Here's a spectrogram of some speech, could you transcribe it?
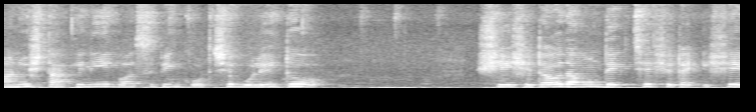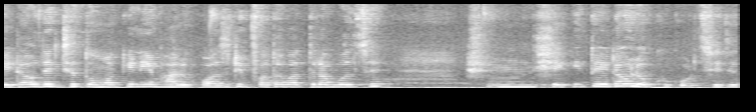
মানুষ তাকে নিয়ে গসিপিং করছে বলেই তো সে সেটাও তেমন দেখছে, সেটা, সে এটাও দেখছে তোমাকে নিয়ে ভালো পজিটিভ কথাবার্তা বলছে। সে কিন্তু এটাও লক্ষ্য করছে যে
